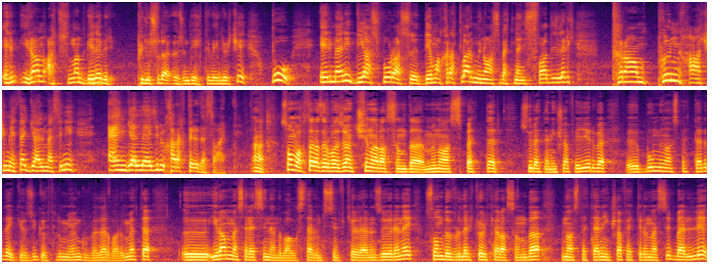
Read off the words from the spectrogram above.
İran açısından belə bir plusu da özündə ehtiva edir ki, bu erməni diasporası, demokratlar münasibətindən istifadə edilərək Trampın hakimiyyətə gəlməsini əngəlləyici bir xarakterə də sahibdir. Hə, son vaxtlar Azərbaycan-Çin arasında münasibətlər sürətlə inkişaf edir və e, bu münasibətləri də gözü götürməyən qüvvələr var. Ümumiyyətlə e, İran məsələsi ilə də bağlı istərdim sizin fikirlərinizi öyrənək. Son dövrlər iki ölkə arasında münasibətlərin inkişaf etdirilməsi bəlli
